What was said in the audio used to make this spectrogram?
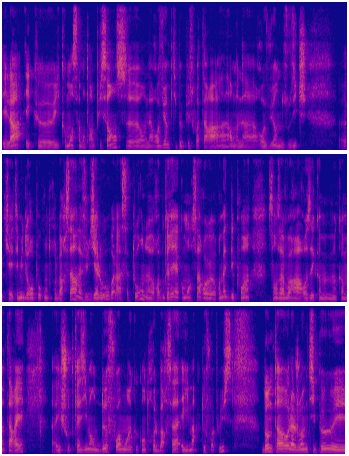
est là et qu'il commence à monter en puissance. Euh, on a revu un petit peu plus Ouattara, on a revu Anzuzic euh, qui a été mis de repos contre le Barça. On a vu Diallo, voilà, ça tourne. Rob Gray a commencé à remettre des points sans avoir à arroser comme, comme un taré. il shoot quasiment deux fois moins que contre le Barça et il marque deux fois plus. Don Tao l'a joué un petit peu et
